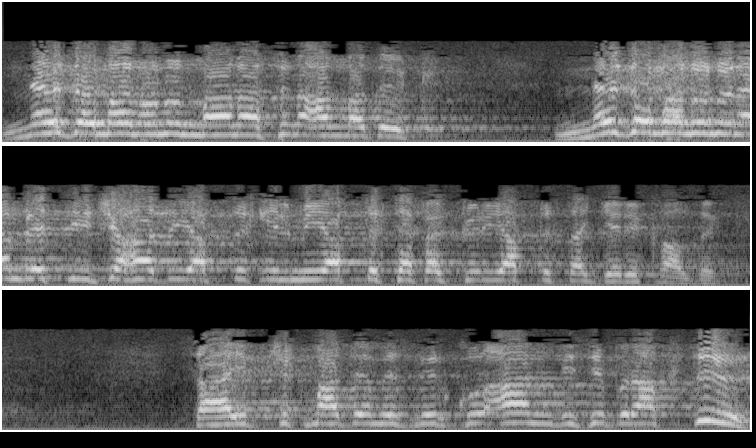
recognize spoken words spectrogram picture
Ne zaman onun manasını anladık? Ne zaman onun emrettiği cihadı yaptık, ilmi yaptık, tefekkürü yaptık da geri kaldık? Sahip çıkmadığımız bir Kur'an bizi bıraktı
